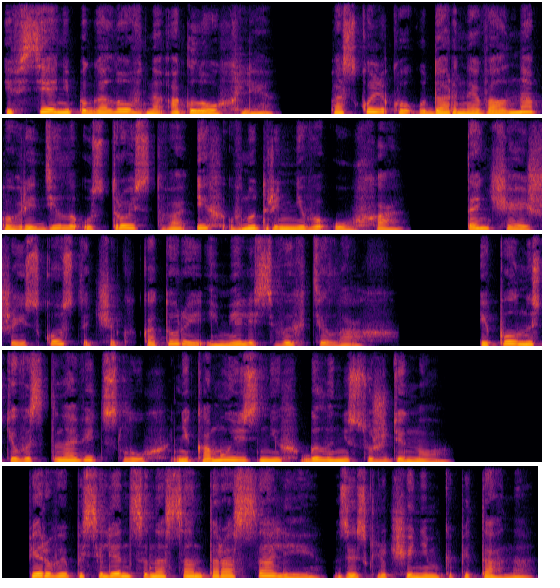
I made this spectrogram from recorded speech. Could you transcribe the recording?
И все они поголовно оглохли, поскольку ударная волна повредила устройство их внутреннего уха, тончайшие из косточек, которые имелись в их телах. И полностью восстановить слух никому из них было не суждено. Первые поселенцы на Санта-Рассалии, за исключением капитана,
